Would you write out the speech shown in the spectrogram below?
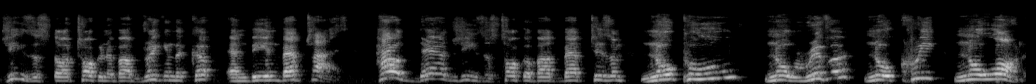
Jesus started talking about drinking the cup and being baptized. How dare Jesus talk about baptism? No pool, no river, no creek, no water.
